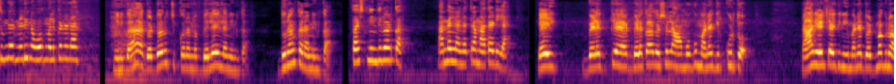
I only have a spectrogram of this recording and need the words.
ಸುಮ್ಮನೆ ನಡಿ ನಾವು ಹೋಗಿ ಮಲ್ಕೊಳ್ಳೋಣ ನಿನಗ ದೊಡ್ಡವರು ಚಿಕ್ಕವರು ಅನ್ನೋ ಬೆಲೆ ಇಲ್ಲ ನಿನ್ಗ. ದುರಂಕರ ನಿನ್ಗ. ಫಸ್ಟ್ ನಿಂದು ನೋಡ್ಕ. ಆಮೇಲೆ ನನ್ನ ಹತ್ರ ಮಾತಾಡಿಯ. ಏಯ್ ಬೆಳಗ್ಗೆ ಬೆಳಕಾಗಷ್ಟಲ್ಲ ಆ ಮಗು ಮನೆಗೆ ಇರ್ಕೊಡ್ತು ನಾನು ಹೇಳ್ತಾ ಇದ್ದೀನಿ ಈ ಮನೆ ದೊಡ್ಡ ಮಗನು.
